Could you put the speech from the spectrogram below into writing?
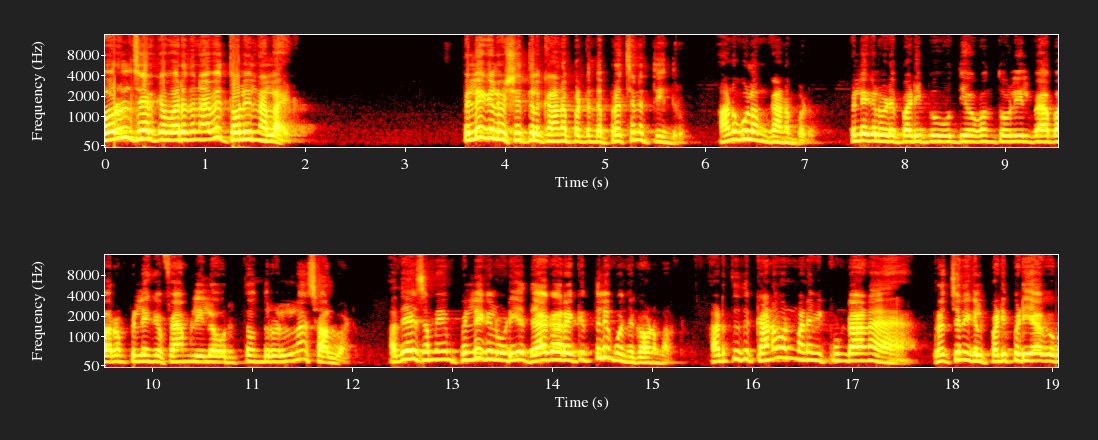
பொருள் சேர்க்கை வருதுனாவே தொழில் நல்லாயிடும். பிள்ளைகள் விஷயத்தில் காணப்பட்ட இந்த பிரச்சனை தீந்துடும் அனுகூலம் காணப்படும். பிள்ளைகளுடைய படிப்பு உத்தியோகம் தொழில் வியாபாரம் பிள்ளைங்க ஃபேமிலியில் ஒரு தொந்தரவுலாம் சால்வ் ஆகும். அதே சமயம் பிள்ளைகளுடைய தேக கொஞ்சம் கவனமாக இருக்கும் அடுத்தது கணவன் மனைவிக்கு உண்டான பிரச்சனைகள் படிப்படியாக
